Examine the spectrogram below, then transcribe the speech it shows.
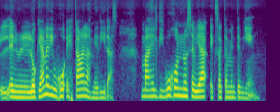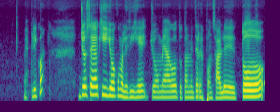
lo que ella me dibujó estaba en las medidas, más el dibujo no se veía exactamente bien. ¿Me explico? Yo sé aquí, yo como les dije, yo me hago totalmente responsable de todo,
